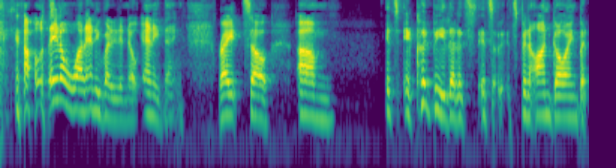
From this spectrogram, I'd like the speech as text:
you know, they don't want anybody to know anything right? So um, it's it could be that it's it's it's been ongoing but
